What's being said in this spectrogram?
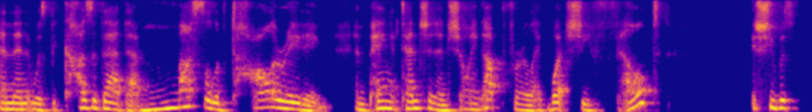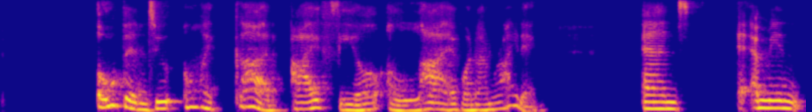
And then it was because of that, that muscle of tolerating and paying attention and showing up for like what she felt. She was open to, oh my God, I feel alive when I'm riding. And I mean,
